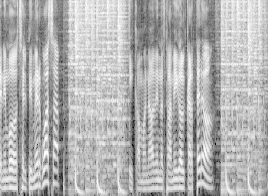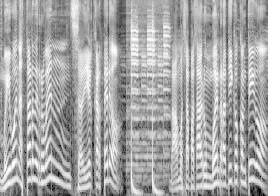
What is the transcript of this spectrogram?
Tenemos el primer WhatsApp. Y como no, de nuestro amigo el cartero. Muy buenas tardes, Rubén. Soy el cartero. Vamos a pasar un buen ratico contigo.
